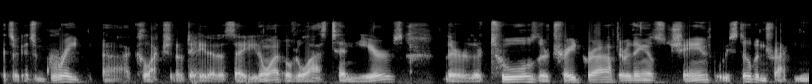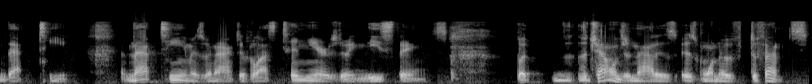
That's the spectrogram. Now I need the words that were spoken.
It's a, it's a great uh, collection of data to say, you know what, over the last 10 years, their, their tools, their trade craft, everything else changed, but we've still been tracking that team. And that team has been active the last 10 years doing these things. But the challenge in that is, is one of defense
